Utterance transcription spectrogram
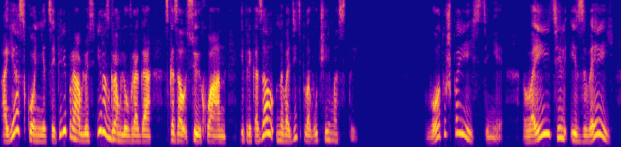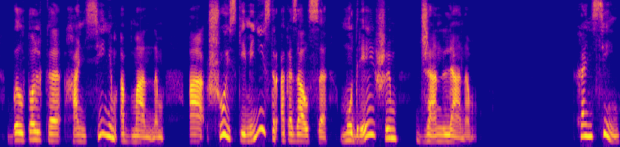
а я с конницей переправлюсь и разгромлю врага», — сказал Сюйхуан и приказал наводить плавучие мосты. Вот уж поистине... Воитель из Вэй был только хансинем обманным, а шуйский министр оказался мудрейшим Джанляном. Хансинь,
